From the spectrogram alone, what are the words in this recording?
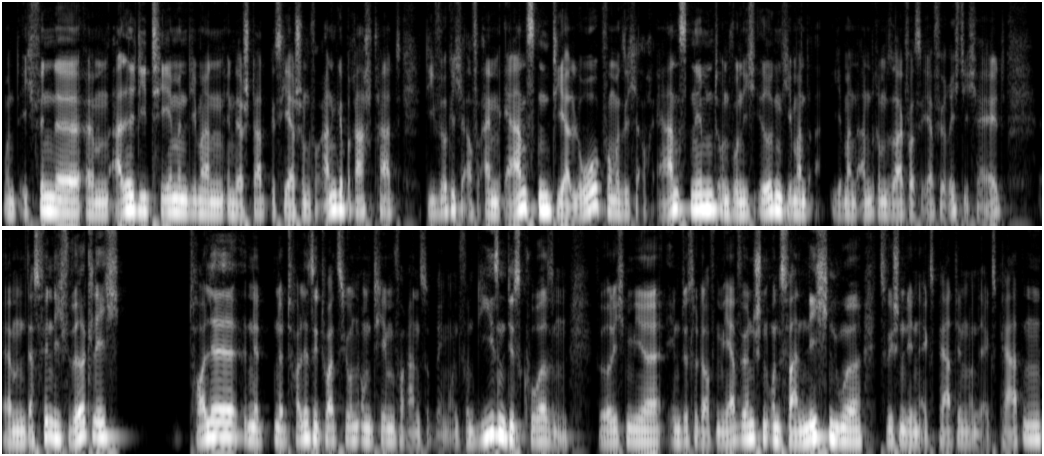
Und ich finde, ähm, all die Themen, die man in der Stadt bisher schon vorangebracht hat, die wirklich auf einem ernsten Dialog, wo man sich auch ernst nimmt und wo nicht irgendjemand jemand anderem sagt, was er für richtig hält, ähm, das finde ich wirklich tolle, eine, eine, tolle Situation, um Themen voranzubringen. Und von diesen Diskursen würde ich mir in Düsseldorf mehr wünschen. Und zwar nicht nur zwischen den Expertinnen und Experten,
